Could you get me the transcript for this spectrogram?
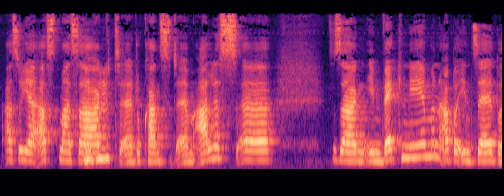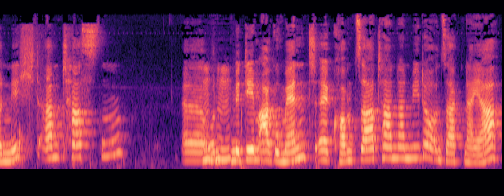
Also ja erstmal sagt, mhm. äh, du kannst ähm, alles äh, sozusagen ihm wegnehmen, aber ihn selber nicht antasten. Äh, mhm. Und mit dem Argument äh, kommt Satan dann wieder und sagt, na ja,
